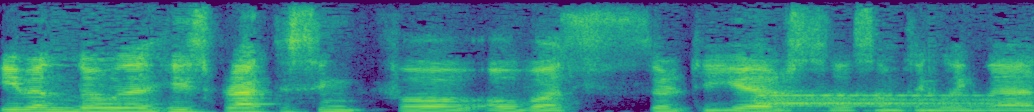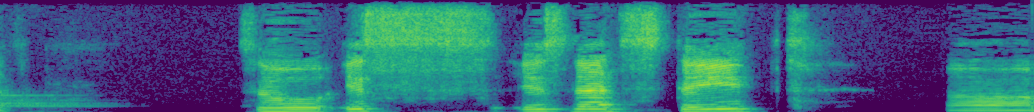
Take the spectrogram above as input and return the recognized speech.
even though that he's practicing for over 30 years or something like that. So is is that state uh,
